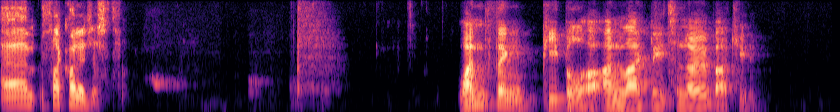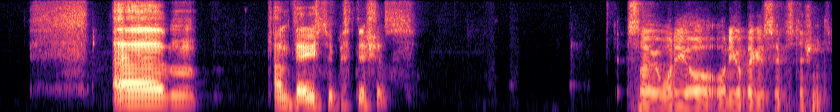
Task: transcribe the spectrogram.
Um, psychologist. One thing people are unlikely to know about you. Um, I'm very superstitious. So, what are your what are your biggest superstitions?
